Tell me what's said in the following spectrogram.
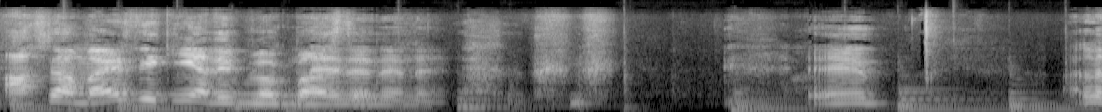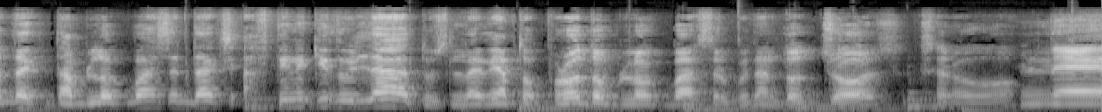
Αυτό άμα έρθει εκεί να δει blockbuster. ναι, ναι, ναι, ναι. Ε, αλλά εντάξει, τα blockbuster, εντάξει, αυτή είναι και η δουλειά τους. Δηλαδή από το πρώτο blockbuster που ήταν το Jaws, ξέρω εγώ. Ναι.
